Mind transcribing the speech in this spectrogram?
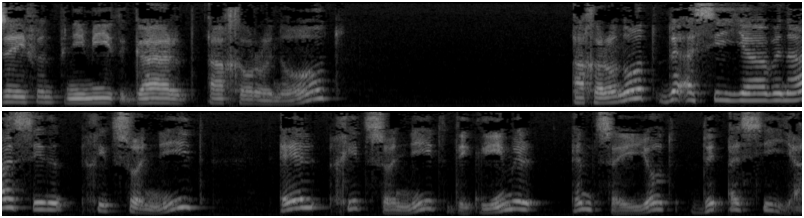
zeven pnimit gard acharonot, acharonot de asiya venasin chitsonit, el chitsonit de gimel emtsayot de asiya.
